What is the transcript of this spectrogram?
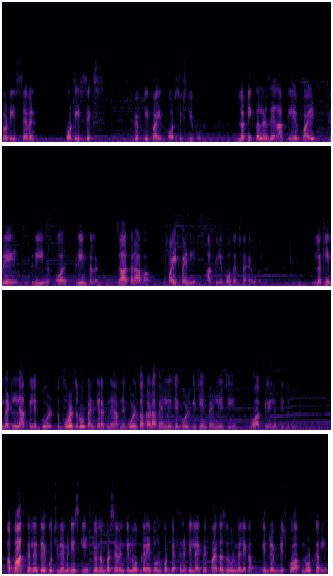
37, 46, 55 और 64 लकी कलर्स हैं आपके लिए व्हाइट ग्रे ग्रीन और क्रीम कलर। ज़्यादातर आप व्हाइट पहनिए, आपके लिए बहुत अच्छा है वो कलर। लकी मेटल है आपके लिए गोल्ड तो गोल्ड ज़रूर पहन के रखना है आपने। गोल्ड का कड़ा पहन लीजिए गोल्ड की चेन पहन लीजिए, वो आपके लिए लकी ज़रूर है। अब बात कर लेते हैं कुछ रेमेडीज की। जो नंबर सेवन के लोग करें तो उनको डेफिनेटली लाइफ में फ़ायदा ज़रूर मिलेगा। तो इन रेमेडीज को आप नोट कर ले।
